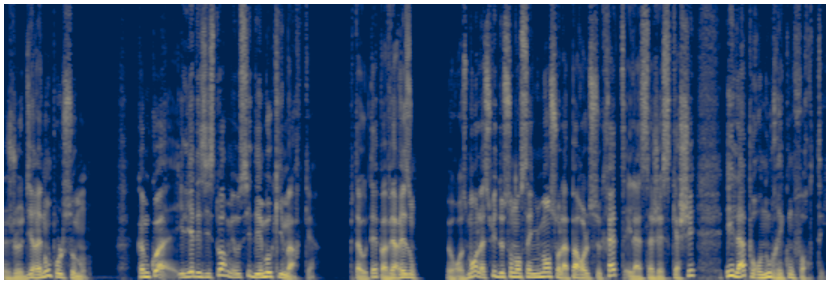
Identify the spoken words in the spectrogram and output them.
je dirais non pour le saumon. Comme quoi, il y a des histoires mais aussi des mots qui marquent. Ptahotep avait raison. Heureusement, la suite de son enseignement sur la parole secrète et la sagesse cachée est là pour nous réconforter.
